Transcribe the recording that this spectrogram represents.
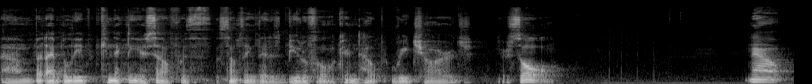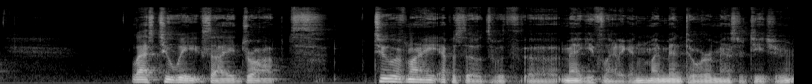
um, but I believe connecting yourself with something that is beautiful can help recharge your soul. Now, last two weeks I dropped two of my episodes with uh, Maggie Flanigan, my mentor, master teacher,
